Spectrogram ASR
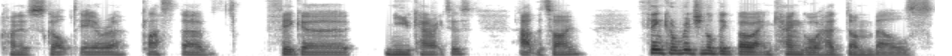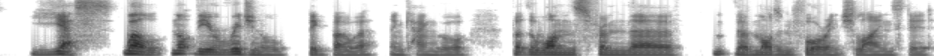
kind of sculpt era class uh, figure, new characters at the time. Think original Big Boa and Kangor had dumbbells. Yes. Well, not the original Big Boa and Kangor, but the ones from the the modern four inch lines did.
